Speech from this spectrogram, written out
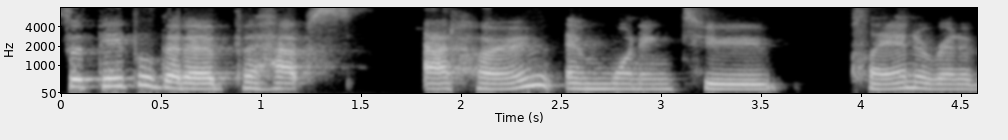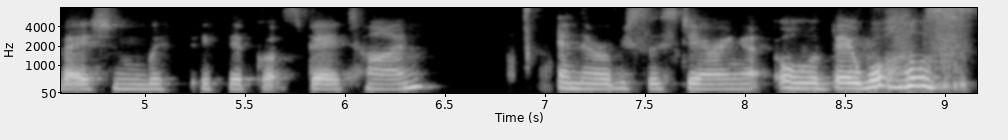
for people that are perhaps at home and wanting to plan a renovation with if they've got spare time and they're obviously staring at all of their walls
